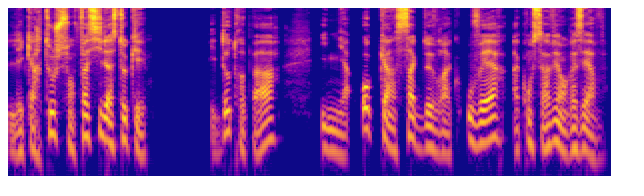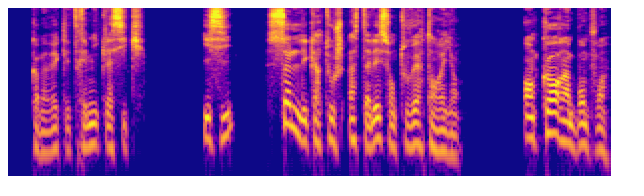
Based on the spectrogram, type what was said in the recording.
les cartouches sont faciles à stocker. Et d'autre part, il n'y a aucun sac de vrac ouvert à conserver en réserve, comme avec les trémies classiques. Ici, seules les cartouches installées sont ouvertes en rayon. Encore un bon point.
